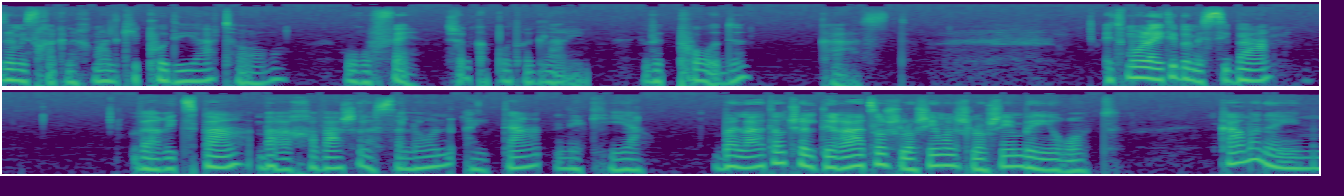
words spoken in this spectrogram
זה משחק נחמד, כי פודיאטור הוא רופא של כפות רגליים, ופוד, קאסט. אתמול הייתי במסיבה, והרצפה ברחבה של הסלון הייתה נקייה. בלטות של טרצו 30 על 30 בהירות. כמה נעים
